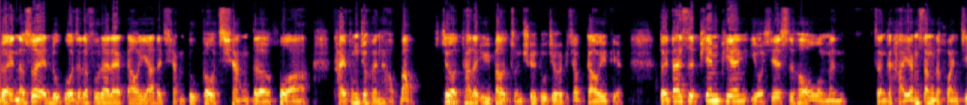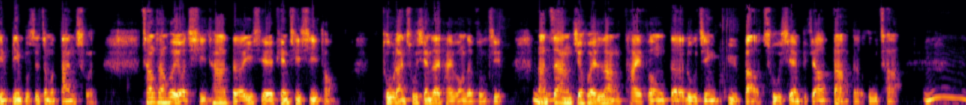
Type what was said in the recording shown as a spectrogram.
对，那所以如果这个副热带高压的强度够强的话，台风就很好报，就它的预报准确度就会比较高一点。对，但是偏偏有些时候，我们整个海洋上的环境并不是这么单纯，常常会有其他的一些天气系统突然出现在台风的附近。那这样就会让台风的路径预报出现比较大的误差。嗯，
